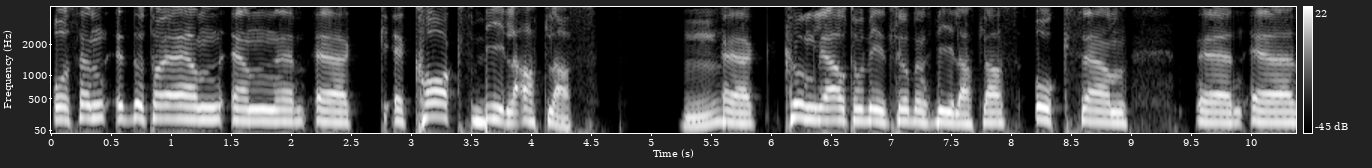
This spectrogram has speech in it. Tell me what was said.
Och sen då tar jag en, en uh, Kaks bilatlas. Mm. Uh, Kungliga Automobilklubbens bilatlas och sen eh, eh,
